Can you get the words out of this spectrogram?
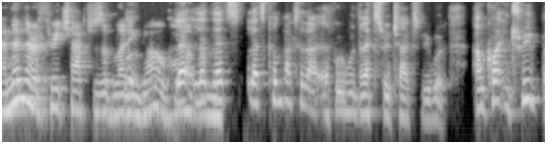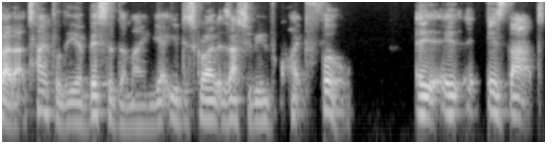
And then there are three chapters of letting well, go let, let, let's let's come back to that if we, with the next three chapters you would. I'm quite intrigued by that title the abyss of the mind yet you describe it as actually being quite full. Is, is that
